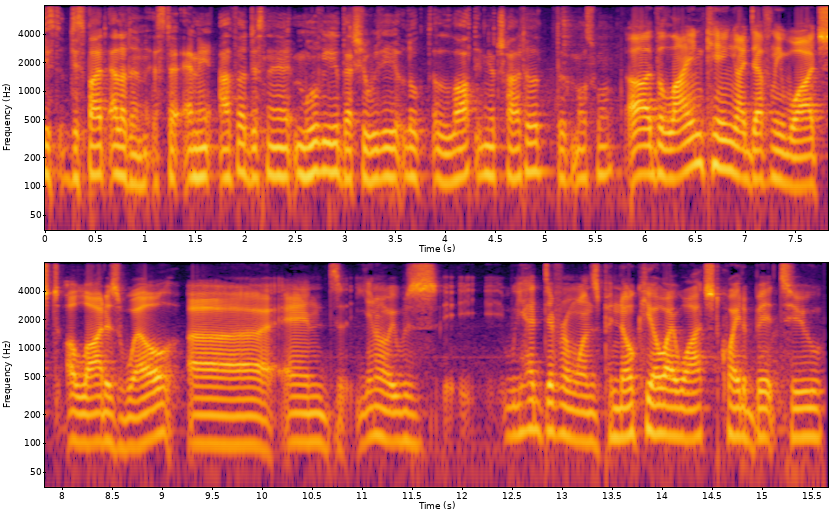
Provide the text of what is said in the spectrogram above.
despite Aladdin, is there any other Disney movie that you really looked a lot in your childhood, the most one? Uh, the Lion King, I definitely watched a lot as well, uh, and you know, it was we had different ones. Pinocchio, I watched quite a bit too.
